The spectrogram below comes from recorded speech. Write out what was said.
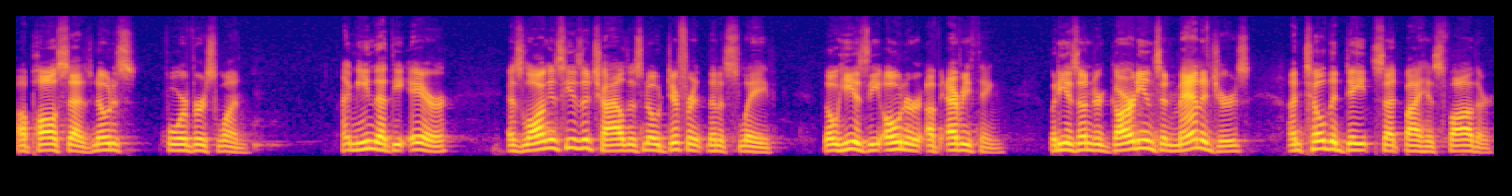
Uh, Paul says, notice 4 verse 1. I mean that the heir, as long as he is a child, is no different than a slave, though he is the owner of everything. But he is under guardians and managers until the date set by his father.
